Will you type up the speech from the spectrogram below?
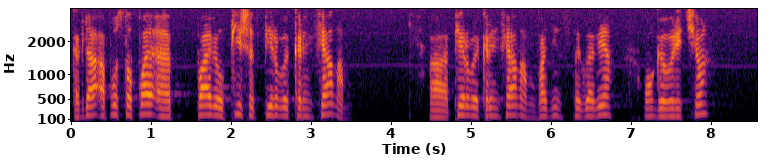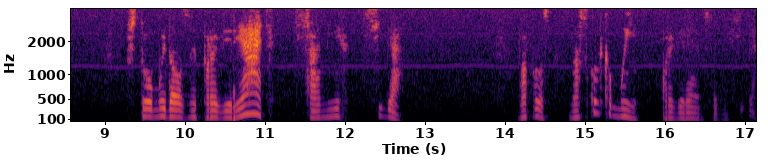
когда апостол э, Павел пишет 1 Коринфянам, 1 Коринфянам в 11 главе, он говорит, что? Что мы должны проверять самих себя. Вопрос, насколько мы проверяем самих себя?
